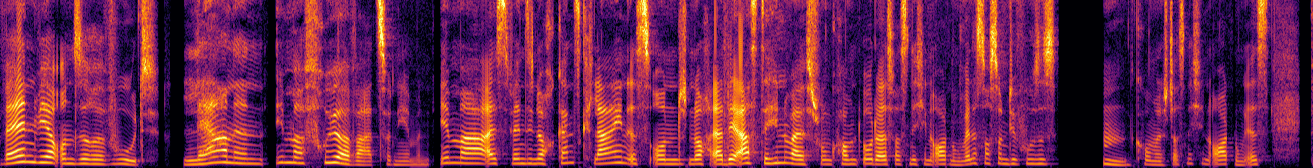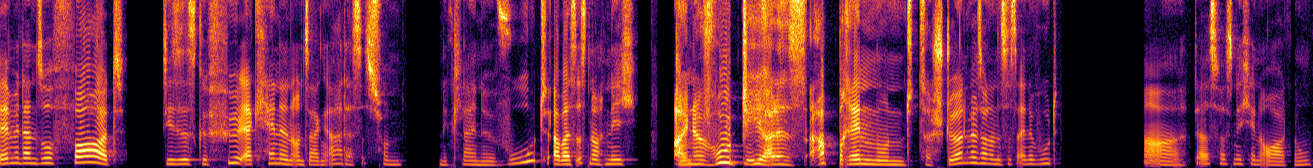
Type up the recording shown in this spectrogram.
Wenn wir unsere Wut lernen, immer früher wahrzunehmen, immer als wenn sie noch ganz klein ist und noch der erste Hinweis schon kommt, oh, da ist was nicht in Ordnung. Wenn es noch so ein diffuses, hm, komisch, das nicht in Ordnung ist, wenn wir dann sofort dieses Gefühl erkennen und sagen, ah, das ist schon eine kleine Wut, aber es ist noch nicht eine Wut, die alles abbrennen und zerstören will, sondern es ist eine Wut, ah, da ist was nicht in Ordnung,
